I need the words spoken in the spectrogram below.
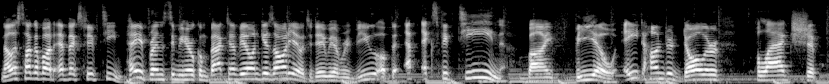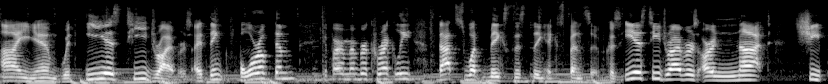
Now let's talk about FX15. Hey friends, Timmy here, welcome back to MVO and Gizaudio. Today we have a review of the FX15 by FiiO. $800 flagship IEM with EST drivers. I think four of them if I remember correctly. That's what makes this thing expensive because EST drivers are not cheap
